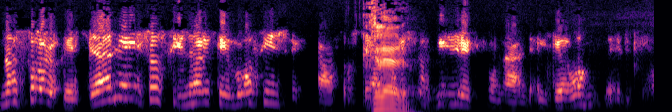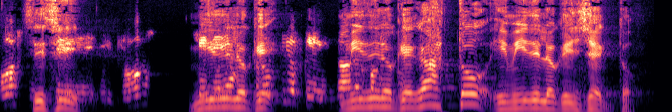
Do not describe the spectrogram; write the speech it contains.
no solo que te dan ellos, sino el que vos inyectás. O sea, eso es bidireccional. El que vos, el que vos, sí, sí. Este, mide lo que, mide lo que gasto y mide lo que inyecto.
